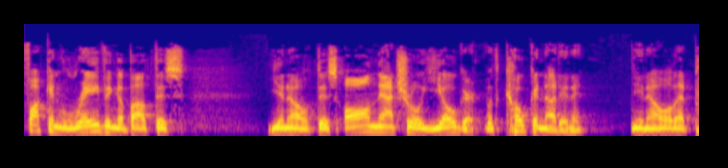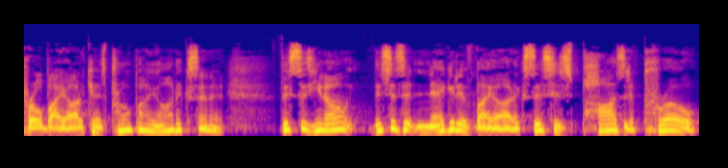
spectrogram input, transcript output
fucking raving about this, you know, this all natural yogurt with coconut in it. You know, all that probiotic has probiotics in it. This is, you know, this isn't negative biotics. This is positive, pro.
